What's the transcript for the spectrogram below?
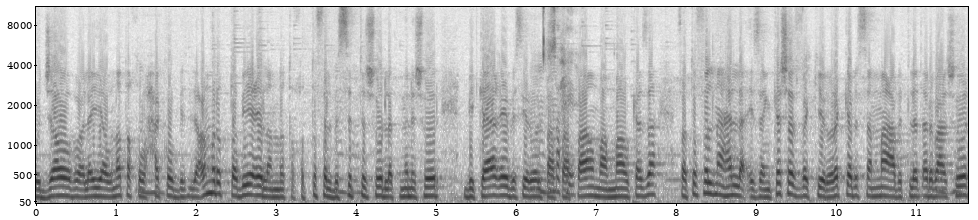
وتجاوبوا عليها ونطقوا وحكوا بالعمر الطبيعي للنطق الطفل بالست شهور لثمان شهور بكاغي بصير يقول بابا بابا وماما وكذا. فطفلنا هلأ إذا انكشف بكير وركب السماعة بثلاث أربع شهور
